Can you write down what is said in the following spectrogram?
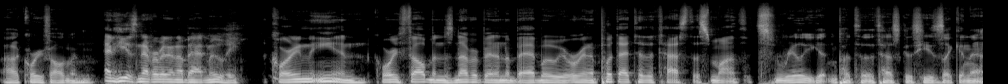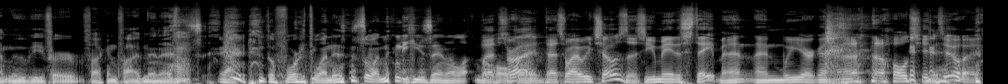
uh, Corey Feldman. And he has never been in a bad movie. According to Ian, Corey Feldman's never been in a bad movie. We're going to put that to the test this month. It's really getting put to the test because he's like in that movie for fucking five minutes. Yeah. the fourth one is the one that he's in a lot. The That's whole right. Thing. That's why we chose this. You made a statement, and we are going to hold you to it.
